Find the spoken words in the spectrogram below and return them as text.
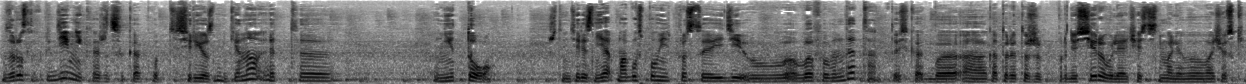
взрослых людей, мне кажется, как вот серьезное кино, это не то, что интересно. Я могу вспомнить просто идею в F Vendetta, то есть как бы, а, которые тоже продюсировали, а часть снимали в Вачовске.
